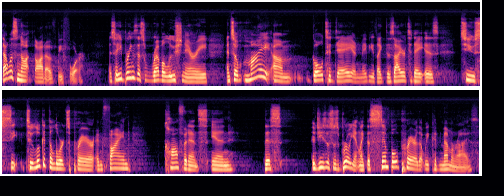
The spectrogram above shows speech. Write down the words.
That was not thought of before. And so he brings this revolutionary. And so my um, goal today, and maybe like desire today, is to see to look at the Lord's Prayer and find confidence in this. Jesus is brilliant, like the simple prayer that we could memorize.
